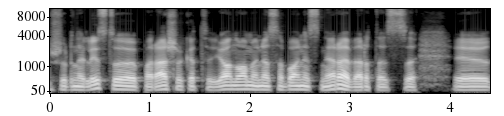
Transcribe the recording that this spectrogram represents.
žurnalistų parašo, kad jo nuomonė Sabonis nėra vertas e,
